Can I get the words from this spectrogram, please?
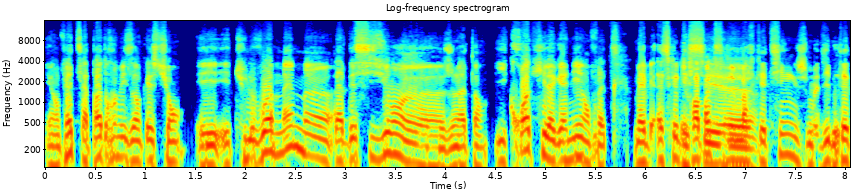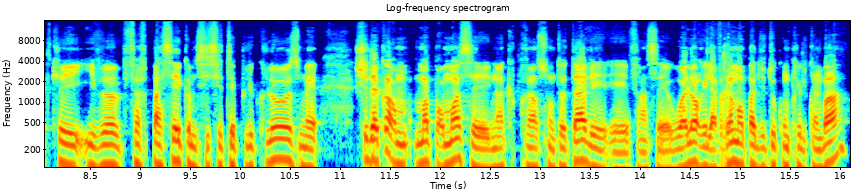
Et en fait, il n'y a pas de remise en question. Et, tu le vois même euh, la décision, euh, Jonathan. Il croit qu'il a gagné, en fait. Mais est-ce que tu ne crois pas que c'est du marketing? Je me dis peut-être qu'il veut faire passer comme si c'était plus close. Mais je suis d'accord. Moi, pour moi, c'est une incompréhension totale. Et, enfin, c'est ou alors il a vraiment pas du tout compris le combat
